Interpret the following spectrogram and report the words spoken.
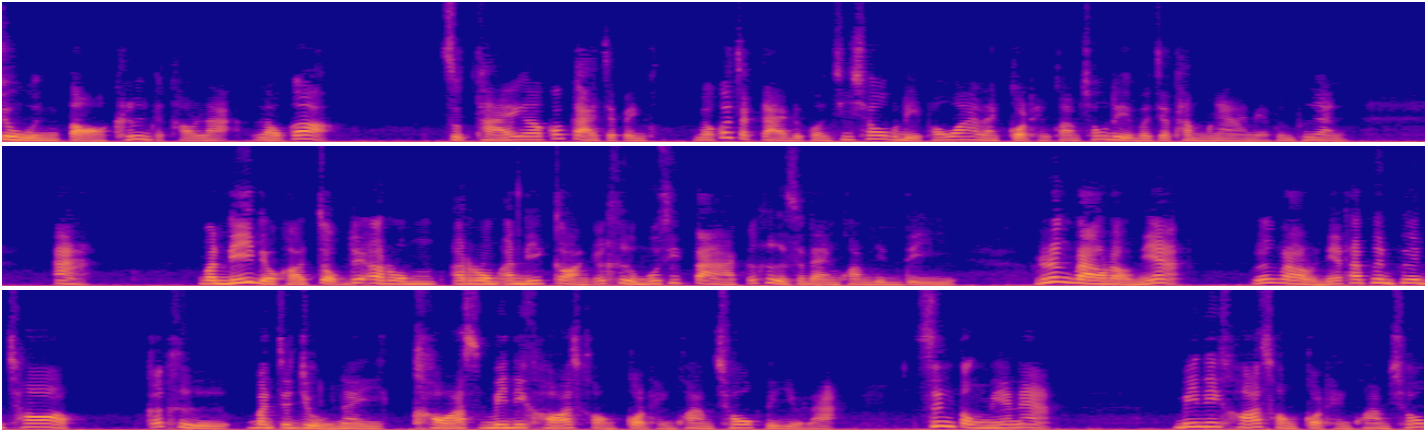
จูนต่อคลื่นกับเขาละ เราก็สุดท้ายเราก็กลายจะเป็นเราก็จะกลายเป็นคนที่โชคดี เพราะว่าอะไรกฎแห่งความโชคดีมันจะทำงานเนี่ยเพื่อนๆอะวันนี้เดี๋ยวขอจบด้วยอารมณ์อารมณ์อันนี้ก่อนก็คือมุทิตาก็คือแสดงความยินดี เรื่องราวเหล่านี้เรื่องราวเหล่านี้ถ้าเพื่อนๆชอบ ก็คือมันจะอยู่ในคอร์สมินิคอร์สของกฎแห่งความโชคดีอยู่ละ ซึ่งตรงนี้เนี่ยมินิคอร์สของกฎแห่งความโชค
